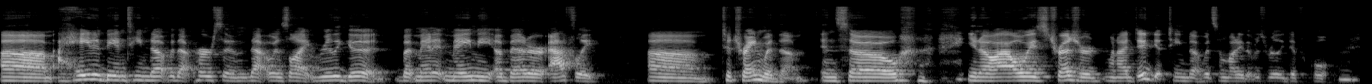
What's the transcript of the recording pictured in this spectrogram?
Um, I hated being teamed up with that person that was like really good, but man, it made me a better athlete um, to train with them. And so, you know, I always treasured when I did get teamed up with somebody that was really difficult. Mm.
